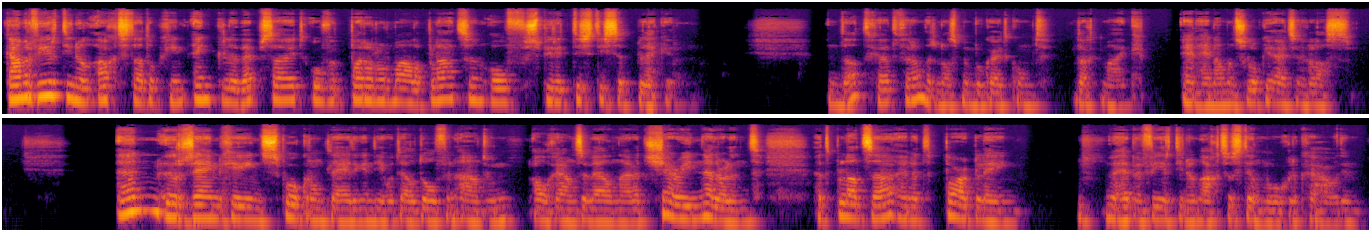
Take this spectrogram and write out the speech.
Kamer 1408 staat op geen enkele website over paranormale plaatsen of spiritistische plekken. Dat gaat veranderen als mijn boek uitkomt, dacht Mike, en hij nam een slokje uit zijn glas. En er zijn geen spookrondleidingen die Hotel Dolphin aandoen, al gaan ze wel naar het Cherry Netherland, het Plaza en het Park Lane. We hebben 1408 zo stil mogelijk gehouden.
